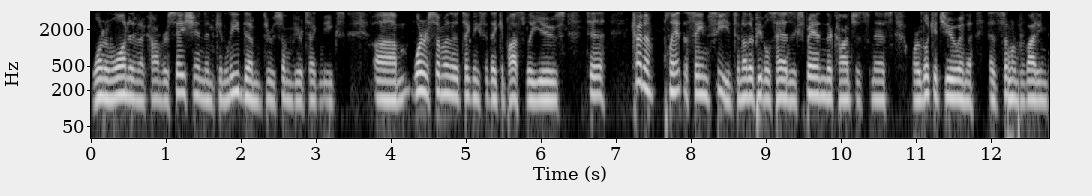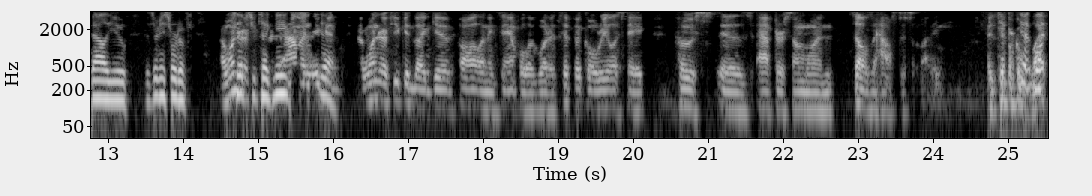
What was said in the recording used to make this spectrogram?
one on one in a conversation and can lead them through some of your techniques, um, what are some of the techniques that they could possibly use to kind of plant the same seeds in other people's heads, expand their consciousness, or look at you and as someone providing value? Is there any sort of I wonder tips or techniques? Alan, yeah. Could, I wonder if you could like give Paul an example of what a typical real estate post is after someone sells a house to somebody. A typical yeah, what?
